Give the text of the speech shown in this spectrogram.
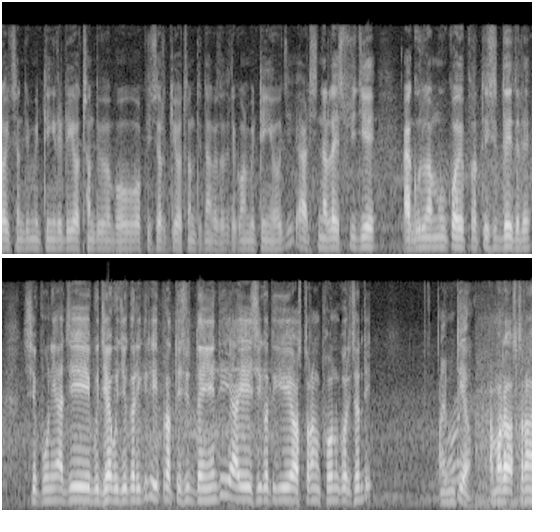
ରହିଛନ୍ତି ମିଟିଂରେ ଟିକେ ଅଛନ୍ତି ବହୁ ଅଫିସର କିଏ ଅଛନ୍ତି ତାଙ୍କ ସାଥିରେ କ'ଣ ମିଟିଂ ହେଉଛି ଆଡ଼ିସନାଲ୍ ଏସ୍ପି ଯିଏ ଆଗରୁ ଆମକୁ କହେ ପ୍ରତିଶ୍ରୁତି ଦେଇଥିଲେ ସେ ପୁଣି ଆଜି ବୁଝାବୁଝି କରିକିରି ପ୍ରତିଶ୍ରୁତି ଦେଇଛନ୍ତି ଆଇଏସି କତିକି ଅସ୍ତ୍ରଙ୍ଗ ଫୋନ୍ କରିଛନ୍ତି ଏମିତି ଆଉ ଆମର ଅସ୍ତ୍ରଙ୍ଗ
